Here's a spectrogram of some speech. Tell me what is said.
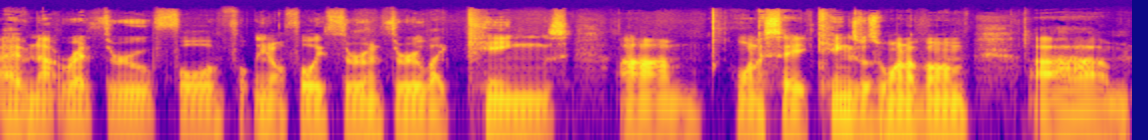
I have not read through full, full you know, fully through and through, like Kings. Um, I want to say Kings was one of them. Um,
